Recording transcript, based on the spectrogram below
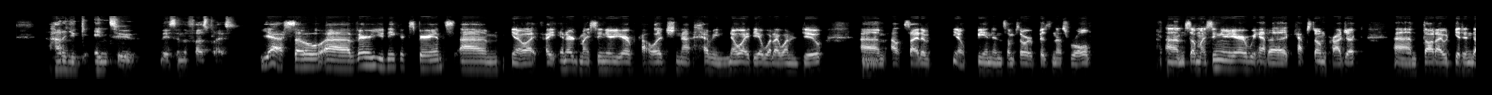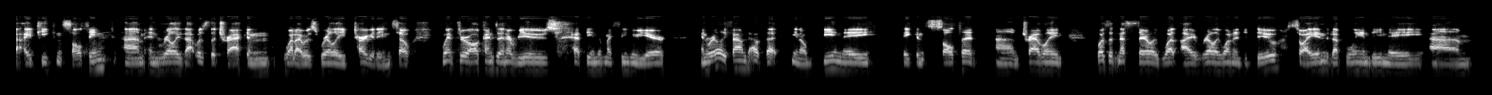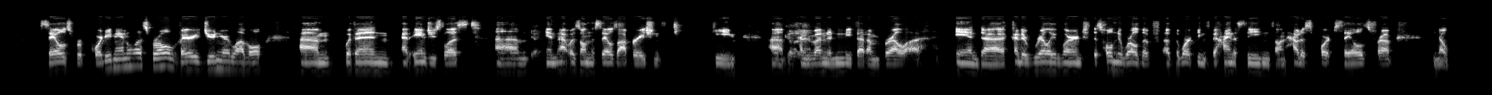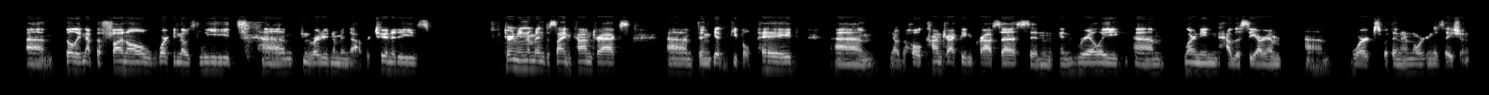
how did you get into this in the first place? Yeah, so uh, very unique experience. Um, you know, I, I, entered my senior year of college not having no idea what I wanted to do mm-hmm. um, mm-hmm. outside of you know being in some sort of business role. Um, so my senior year, we had a capstone project. Um, thought I would get into IT consulting, um, and really that was the track and what I was really targeting. So went through all kinds of interviews at the end of my senior year, and really found out that you know being a a consultant um, traveling wasn't necessarily what I really wanted to do. So I ended up landing a um, sales reporting analyst role, very junior level, um, within at Angie's List, um, and that was on the sales operations team, um, kind of underneath that umbrella. And uh, kind of really learned this whole new world of, of the workings behind the scenes on how to support sales from, you know, um, building up the funnel, working those leads, um, converting them into opportunities, turning them into signed contracts, um, then getting people paid. Um, you know the whole contracting process and and really um, learning how the CRM um, works within an organization.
